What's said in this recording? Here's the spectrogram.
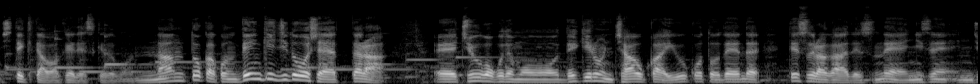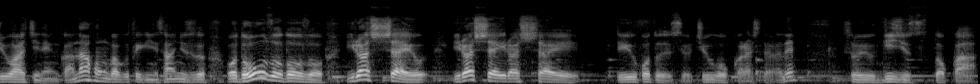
してきたわけですけども、なんとかこの電気自動車やったら、えー、中国でもできるんちゃうかいうことで、で、テスラがですね、2018年かな、本格的に参入すると、どうぞどうぞ、いらっしゃい、いらっしゃいいらっしゃい、っていうことですよ、中国からしたらね。そういう技術とか、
